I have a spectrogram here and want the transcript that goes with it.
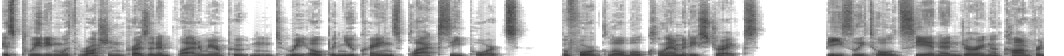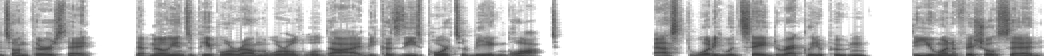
is pleading with Russian President Vladimir Putin to reopen Ukraine's Black Sea ports before global calamity strikes. Beasley told CNN during a conference on Thursday that millions of people around the world will die because these ports are being blocked. Asked what he would say directly to Putin, the UN official said,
